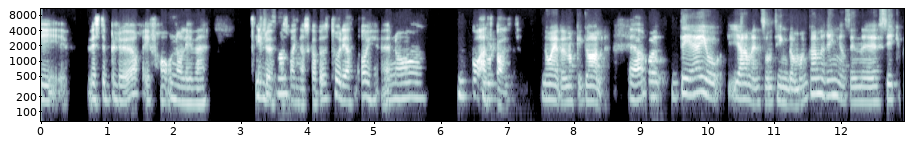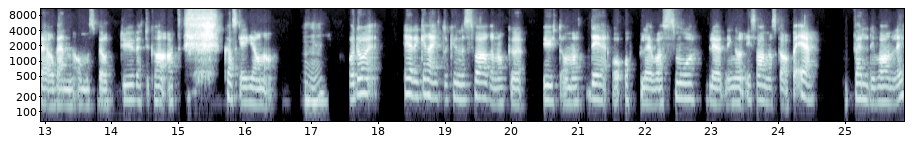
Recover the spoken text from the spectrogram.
de, hvis det blør fra underlivet i løpet av svangerskapet. Så tror de at oi, nå går alt galt. Nå er det noe galt. Ja. Og det er jo gjerne en sånn ting da man kan ringe sin eh, sykepleiervenn om og spørre du, vet du hva, at, hva skal jeg gjøre nå? Mhm. Og da er det greit å kunne svare noe ut om at det å oppleve småblødninger i svangerskapet er veldig vanlig.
